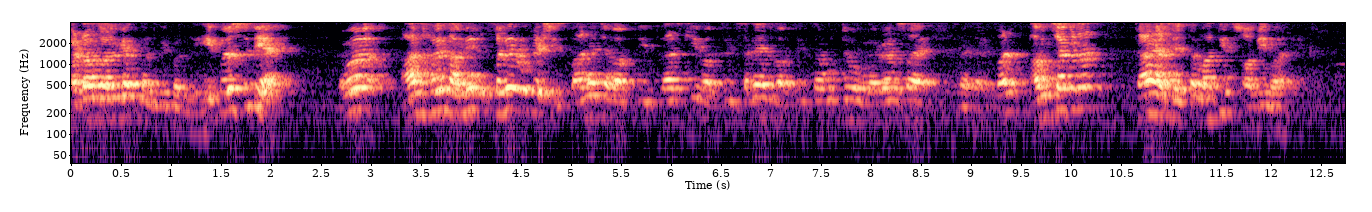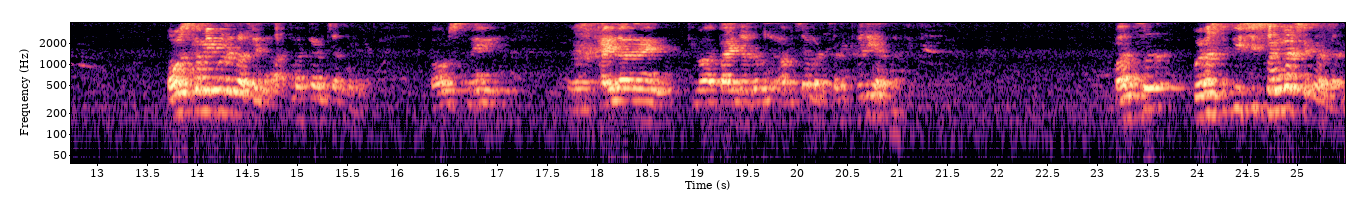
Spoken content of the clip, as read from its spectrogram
खटाव तालुक्यात ही परिस्थिती आहे. त्यामुळं आजपर्यंत आम्ही सगळे उपेक्षित पाण्याच्या बाबतीत राजकीय बाबतीत सगळ्याच बाबतीत ना उद्योग ना व्यवसाय ना काय. पण आमच्याकडं काय असेल तर मातीत स्वाभिमान आहे. पाऊस कमी पडत असेल आत्महत्या आमच्यात नाही होत. पाऊस नाही खायला नाही किंवा काय झालं म्हणजे आमच्या माणसाने कधी आत्महत्या केली माणसं परिस्थितीशी संघर्ष करतात.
